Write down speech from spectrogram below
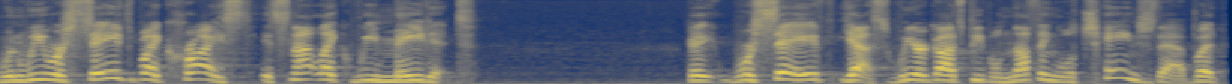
When we were saved by Christ, it's not like we made it. Okay, we're saved. Yes, we are God's people. Nothing will change that. But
